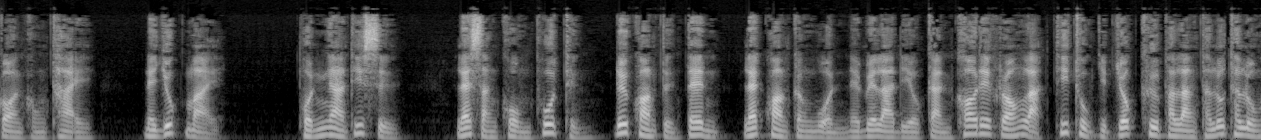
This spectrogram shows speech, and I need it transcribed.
กรณ์ของไทย ในยุคใหม่ ผลงานที่สื่อ และสังคมพูดถึงด้วยความตื่นเต้น และความกังวลในเวลาเดียวกันข้อเรียกร้องหลักที่ถูกหยิบยกคือพลังทะลุทะลวง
